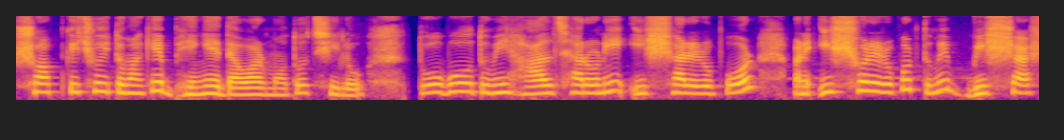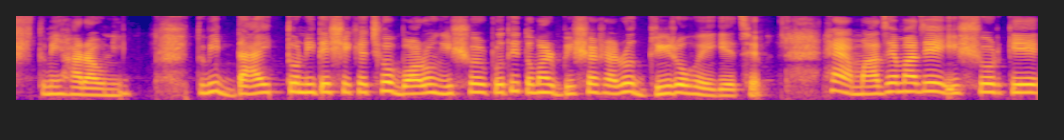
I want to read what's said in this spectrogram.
সব কিছুই তোমাকে ভেঙে দেওয়ার মতো ছিল। তবুও তুমি হাল ছাড়নি, ঈশ্বরের ওপর মানে ঈশ্বরের ওপর তুমি বিশ্বাস তুমি হারাওনি। তুমি দায়িত্ব নিতে শিখেছ, বরং ঈশ্বরের প্রতি তোমার বিশ্বাস আরও দৃঢ় হয়ে গেছে হ্যাঁ মাঝে মাঝে ঈশ্বরকে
